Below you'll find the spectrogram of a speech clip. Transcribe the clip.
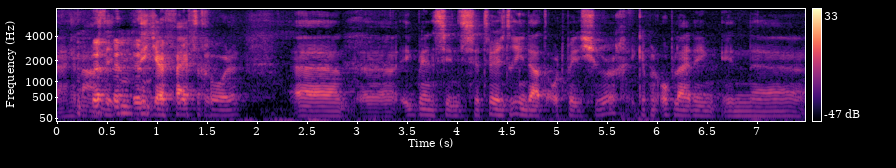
helaas dit, dit jaar 50 geworden. Eh, eh, ik ben sinds 2003 inderdaad orthopedisch chirurg. Ik heb een opleiding in, eh, eh,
